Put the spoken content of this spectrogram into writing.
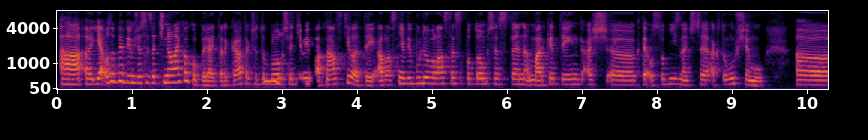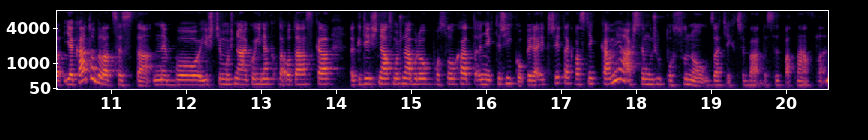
A e, já o tobě vím, že jsi začínala jako copywriterka, takže to bylo mm. před těmi 15 lety a vlastně vybudovala se potom přes ten marketing až e, k té osobní značce a k tomu všemu. Uh, jaká to byla cesta? Nebo ještě možná jako jinak ta otázka, když nás možná budou poslouchat někteří copywriteri, tak vlastně kam já až se můžu posunout za těch třeba 10-15 let?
